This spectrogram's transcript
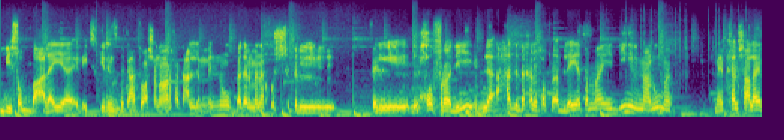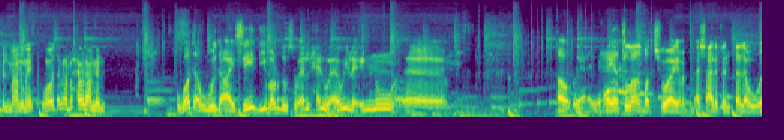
بيصب عليا ال experience بتاعته عشان أعرف أتعلم منه بدل ما أنا أخش في في الحفرة دي لا حد دخل الحفرة قبليه طب ما يديني المعلومة. ما يبخلش عليا بالمعلومات. وهو ده اللي أنا بحاول أعمله. what would I say دي برضو سؤال حلو قوي لأنه آه، أو هي تلخبط شوية. ما تبقاش عارف أنت لو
